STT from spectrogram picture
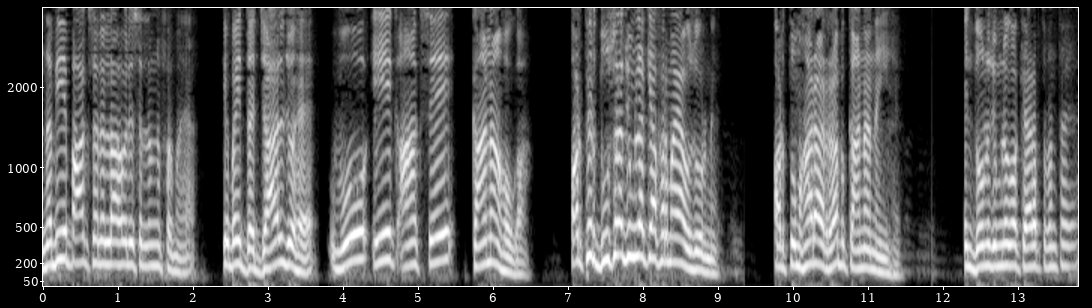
نبی پاک صلی اللہ علیہ وسلم نے فرمایا کہ بھائی دجال جو ہے وہ ایک آنکھ سے کانا ہوگا۔ اور پھر دوسرا جملہ کیا فرمایا حضور نے؟ اور تمہارا رب کانا نہیں ہے۔ ان دونوں جملوں کا کیا ربط بنتا ہے؟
